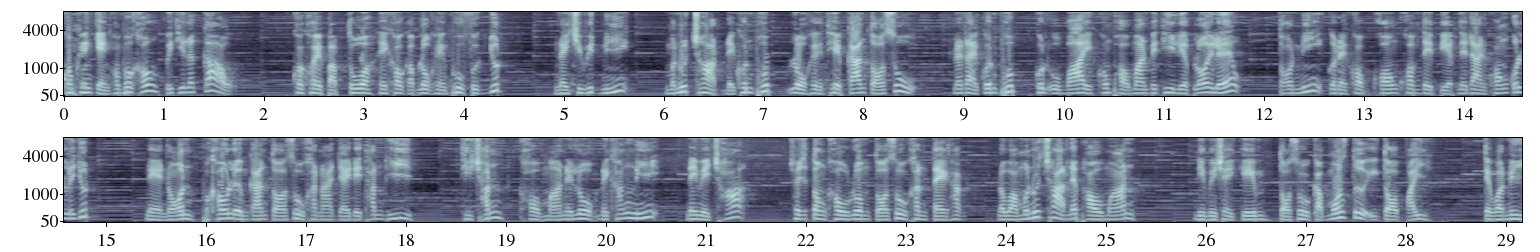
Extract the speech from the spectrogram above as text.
ความแข็งแกร่งของพวกเขาไปทีละก้าว ค่อยๆ ปรับตัวให้เข้ากับโลกแห่งผู้ฝึกยุทธ ในชีวิตนี้ มนุษยชาติได้ค้นพบโลกแห่งเทพการต่อสู้ และได้ค้นพบกลอุบายของเผ่ามารไปที่เรียบร้อยแล้ว ตอนนี้ก็ได้ครอบครองความได้เปรียบในด้านของกลยุทธ์ แน่นอนพวกเขาเริ่มการต่อสู้ขนาดใหญ่ได้ทันที ที่ฉันเข้ามาในโลกในครั้งนี้ ในไม่ช้าฉันจะต้องเข้าร่วมต่อสู้ขั้นแตกหัก ระหว่างมนุษยชาติและเผ่ามารนี่ไม่ใช่เกมต่อสู้กับมอนสเตอร์อีกต่อไป แต่ว่านี่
